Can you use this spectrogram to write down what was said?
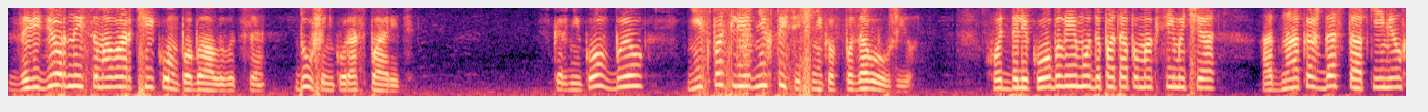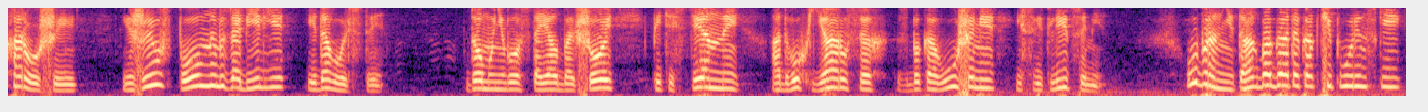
за ведерный самовар чайком побаловаться, душеньку распарить. Скорняков был не из последних тысячников по Заволжью. Хоть далеко было ему до Потапа Максимыча, однако ж достатки имел хорошие и жил в полном изобилии и довольстве. Дом у него стоял большой, пятистенный, о двух ярусах, с боковушами и светлицами. Убран не так богато, как Чепуринский,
